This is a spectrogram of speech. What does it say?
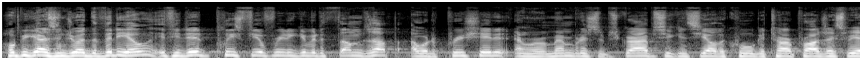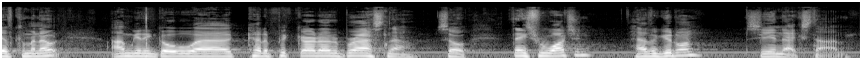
Hope you guys enjoyed the video. If you did, please feel free to give it a thumbs up. I would appreciate it. And remember to subscribe so you can see all the cool guitar projects we have coming out. I'm going to go uh, cut a pickguard out of brass now. So thanks for watching. Have a good one. See you next time.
